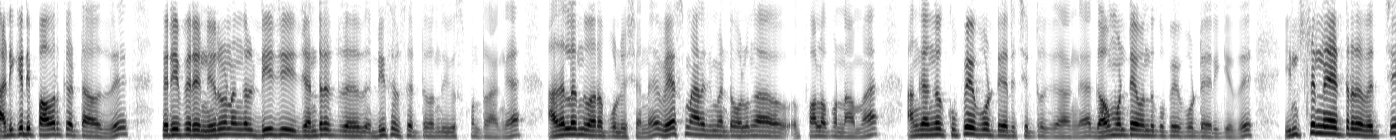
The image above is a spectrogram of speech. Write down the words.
அடிக்கடி பவர் கட் ஆகுது. பெரிய பெரிய நிறுவனங்கள் டிஜி ஜென்ரேட்டர் டீசல் செட்டு வந்து யூஸ் பண்ணுறாங்க அதுலேருந்து வர பொல்யூஷனு வேஸ்ட் மேனேஜ்மெண்ட் ஒழுங்காக ஃபாலோ பண்ணாமல் அங்கங்கே குப்பையை போட்டு எரிச்சிட்டு இருக்காங்க. கவர்மெண்ட்டே வந்து குப்பையை போட்டு எரிக்குது. இன்சினேட்டரை வச்சு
